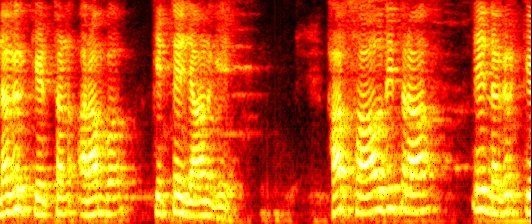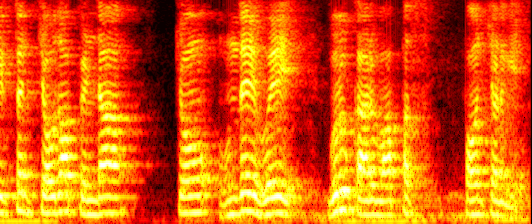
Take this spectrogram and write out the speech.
ਨਗਰ ਕੀਰਤਨ ਆਰੰਭ ਕੀਤੇ ਜਾਣਗੇ। ਹਰ ਸਾਲ ਦੀ ਤਰ੍ਹਾਂ ਇਹ ਨਗਰ ਕੀਰਤਨ 14 ਪਿੰਡਾਂ ਚੋਂ ਹੁੰਦੇ ਹੋਏ ਗੁਰੂ ਘਰ ਵਾਪਸ ਪਹੁੰਚਣਗੇ।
